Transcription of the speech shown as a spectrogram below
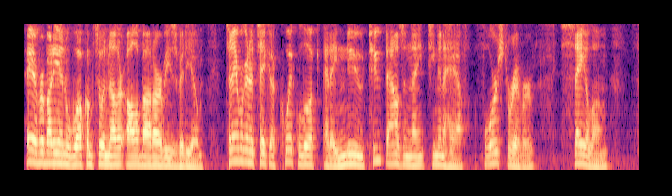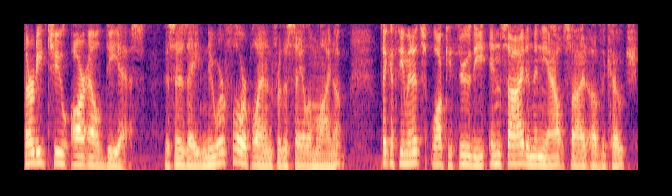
Hey everybody and welcome to another All About RVs video. Today we're going to take a quick look at a new 2019 and a half Forest River Salem 32 RLDS. This is a newer floor plan for the Salem lineup. Take a few minutes, walk you through the inside and then the outside of the coach.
